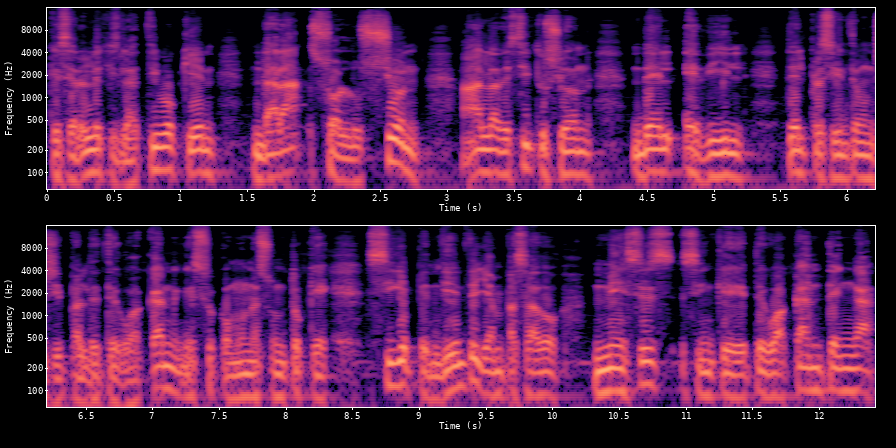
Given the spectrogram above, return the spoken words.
que será el legislativo quien dará solución a la destitución del edil del presidente municipal de Tehuacán. Eso como un asunto que sigue pendiente, ya han pasado meses sin que Tehuacán tenga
